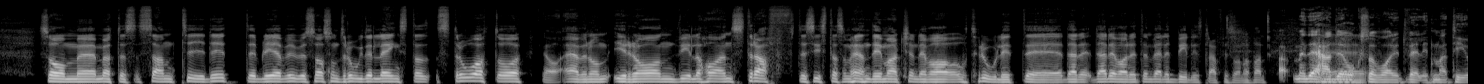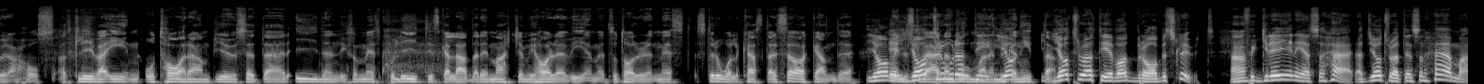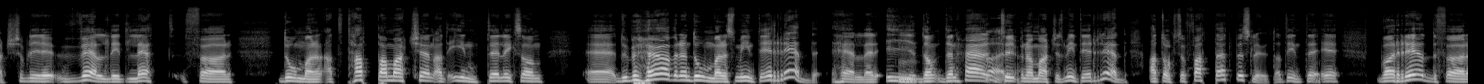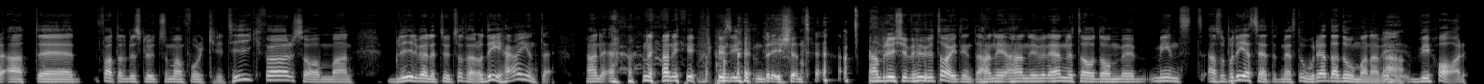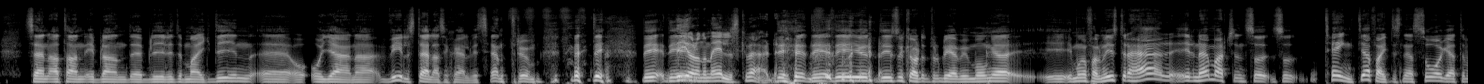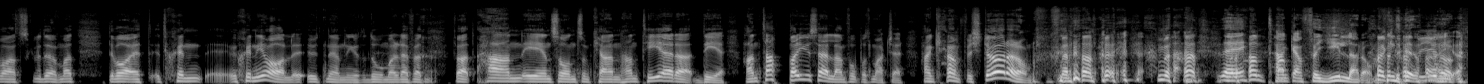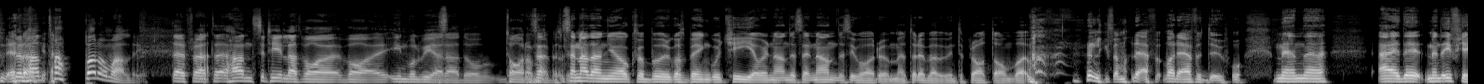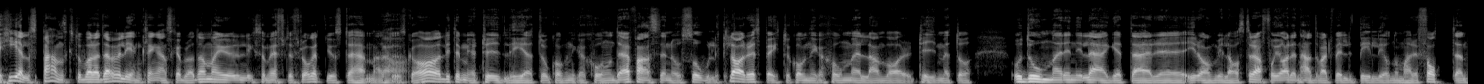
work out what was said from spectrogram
som eh, möttes samtidigt. Det blev USA som drog det längsta strået och ja, även om Iran ville ha en straff, det sista som hände i matchen, det var otroligt, eh, där, där det varit en väldigt billig straff i sådana fall. Ja, Men det hade Eh. också varit väldigt Matteo Rahos att kliva in och ta rampljuset där i den liksom mest politiska laddade matchen vi har i det här VMet så tar du den mest strålkastarsökande, Ja, men jag tror, att det, jag, jag tror att det var ett bra beslut. Ja. För grejen är så här, att jag tror att en sån här match så blir det väldigt väldigt lätt för domaren att tappa matchen, att inte liksom du behöver en domare som inte är rädd heller i Mm. de, den här typen av matcher, som inte är rädd att också fatta ett beslut. Att inte är, vara rädd för att eh, fatta ett beslut som man får kritik för, som man blir väldigt utsatt för. Och det är han ju inte. Han, han, han, är, precis, Han bryr sig inte. han bryr sig överhuvudtaget inte. Han är, han är väl en av de eh, minst, alltså på det sättet mest orädda domarna vi, Ja. vi har. Sen att han ibland eh, blir lite Mike Dean eh, och, och gärna vill ställa sig själv i centrum. det, det, Det gör honom älskvärd. det, det, det är ju det är såklart ett problem i många, i, i många fall. Men just det här, i den här matchen så, så tänkte jag faktiskt när jag såg att det var han som skulle döma att det var ett, ett gen, en genial utnämning av domare därför att, för att han är en sån som kan hantera det. Han tappar ju sällan fotbollsmatcher. Han kan förstöra dem, men han, men han, Nej, han, han kan förgylla dem. han kan Det förgylla dem. Det men han tappar dem aldrig. Därför att han ser till att vara, vara involverad och ta de här Sen, besluten. sen hade han ju också Burgos Bengochea och Hernandez Hernandez i varummet och det behöver vi inte prata om vad, liksom vad, det, är för, vad det är för duo. Men, eh, det, men det är i och för sig helt spanskt och bara det är väl egentligen ganska bra. Då har man ju liksom efterfrågat just det här med att Ja. du ska ha lite mer tydlighet och kommunikation och där fanns det nog solklar respekt och kommunikation mellan VAR-teamet och, och domaren i läget där eh, Iran ville ha straff och ja, den hade varit väldigt billig om de hade fått den.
